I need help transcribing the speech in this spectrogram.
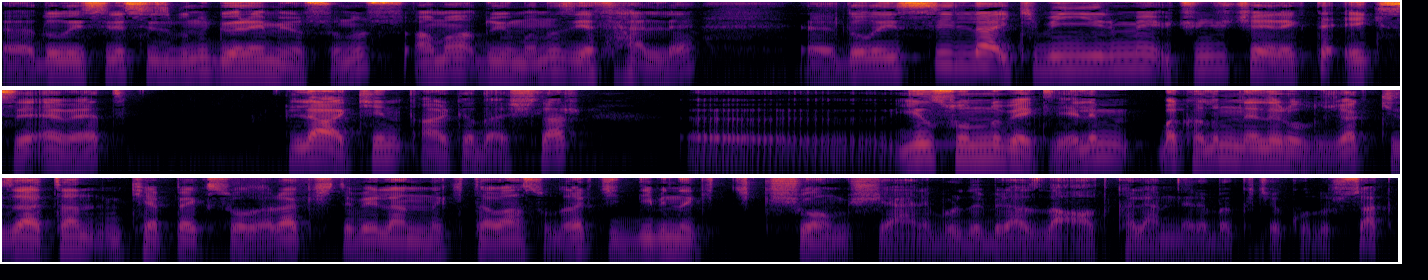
E, dolayısıyla siz bunu göremiyorsunuz ama duymanız yeterli. E, dolayısıyla 2020 3. çeyrekte eksi evet. Lakin arkadaşlar e, yıl sonunu bekleyelim. Bakalım neler olacak ki zaten capex olarak işte verilen nakit avans olarak ciddi bir nakit çıkışı olmuş yani. Burada biraz da alt kalemlere bakacak olursak.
